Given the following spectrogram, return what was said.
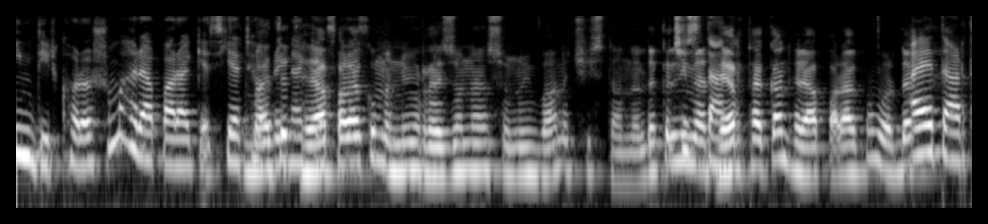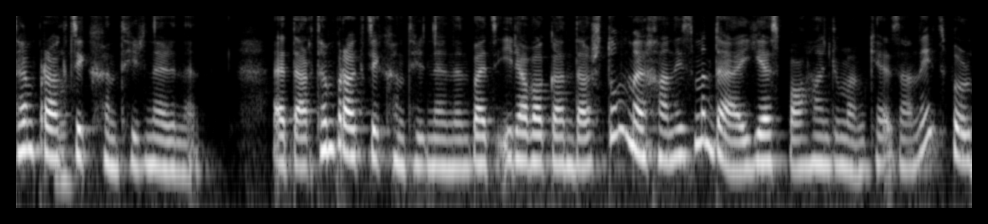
իմ դիրքորոշումը հրապարակես, եթե օրինակ Բայց հրապարակումը նույն ռեզոնանս ու նույն բանը չի ստանալ։ Դա կլինի մի հերթական հրապարակում, որտեղ Այդ արդեն պրակտիկ խնդիրներն են այդ արդեն պրակտիկ խնդիրներն են, բայց իրավական դաշտում մեխանիզմը դա է։ Ես պահանջում եմ քեզանից, որ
